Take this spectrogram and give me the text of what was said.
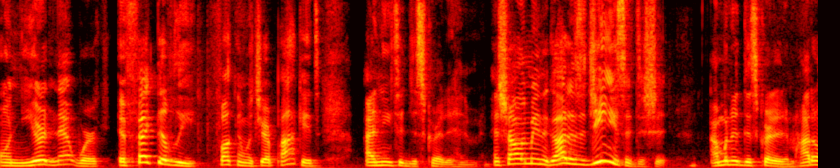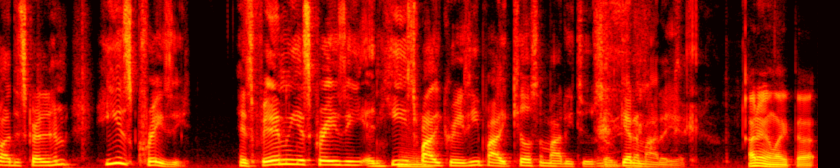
on your network, effectively fucking with your pockets, I need to discredit him. And Charlamagne the God is a genius at this shit. I'm gonna discredit him. How do I discredit him? He is crazy. His family is crazy, and he's hmm. probably crazy. He probably killed somebody too. So get him out of here. I didn't like that.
